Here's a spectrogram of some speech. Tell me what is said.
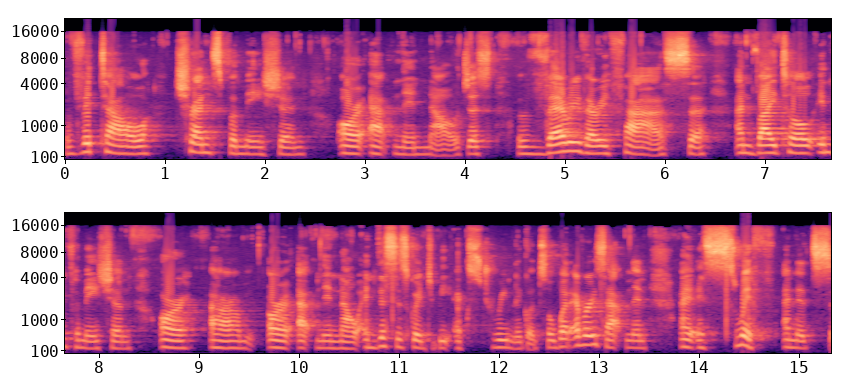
vital transformation are happening now. Just very very fast uh, and vital information are um, are happening now. And this is going to be extremely good. So whatever is happening uh, is swift and it's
